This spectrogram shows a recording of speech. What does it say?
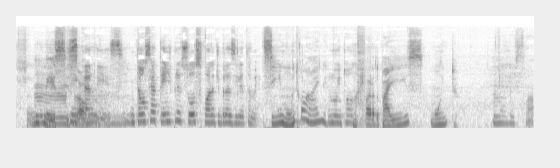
nesse só. Fica nesse. Então você atende pessoas fora de Brasília também. Sim, muito online. Muito online. Fora do país, muito. Olha só.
